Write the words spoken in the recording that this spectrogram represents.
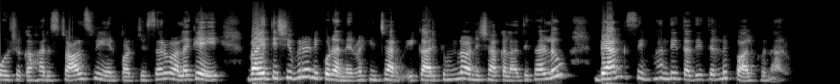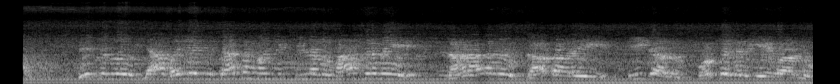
పోషకాహార స్టాల్స్ను ఏర్పాటు చేశారు. అలాగే వైద్య శిబిరాన్ని కూడా నిర్వహించారు. ఈ కార్యక్రమంలో అన్ని శాఖల అధికారులు బ్యాంక్ సిబ్బంది తదితరులు పాల్గొన్నారు. దేశంలో యాభై ఐదు శాతం మంది పిల్లలు మాత్రమే ప్రాణాలను కాపాడి టీకాలు పొందగలిగేవారు.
